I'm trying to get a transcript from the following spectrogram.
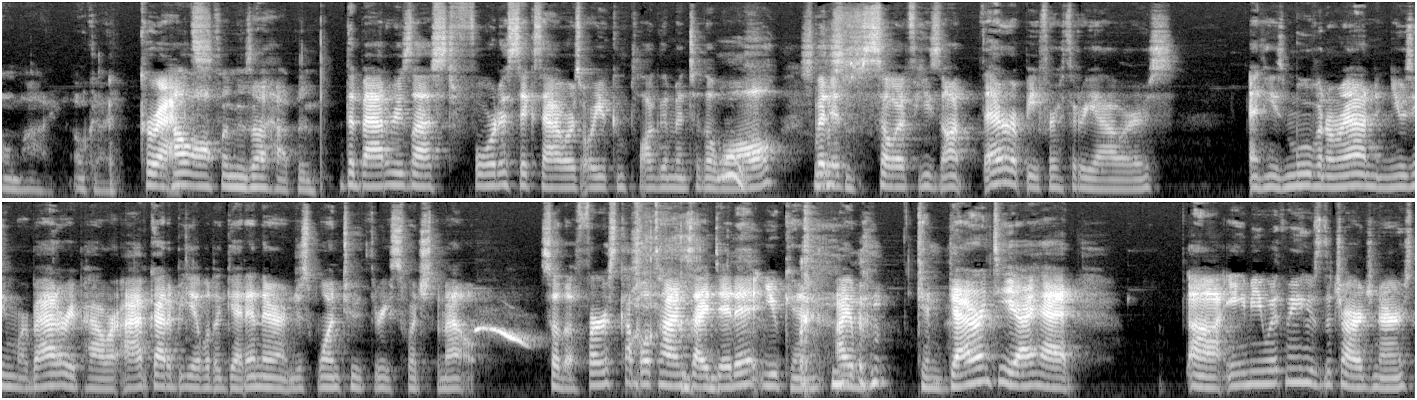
Oh my. Okay. Correct. How often does that happen? The batteries last four to six hours, or you can plug them into the wall. so but if is- so, if he's on therapy for three hours and he's moving around and using more battery power, I've got to be able to get in there and just one, two, three, switch them out. So the first couple of times I did it, you can I can guarantee I had uh, Amy with me, who's the charge nurse,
